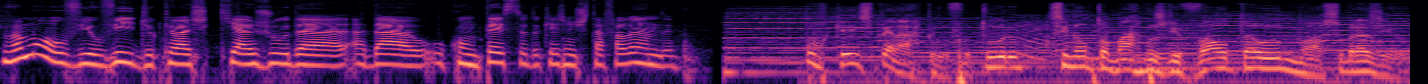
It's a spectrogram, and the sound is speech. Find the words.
Vamos ouvir o vídeo que eu acho que ajuda a dar o contexto do que a gente está falando? Por que esperar pelo futuro se não tomarmos de volta o nosso Brasil?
